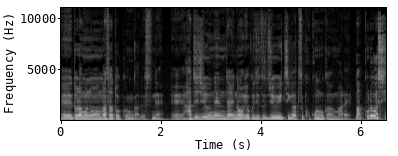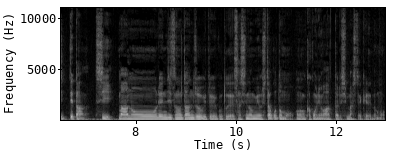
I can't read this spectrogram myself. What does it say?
えー、ドラムの正人君がですね、えー、80年代の翌日11月9日生まれまあこれは知ってたし、まああの連日の誕生日ということで差し飲みをしたことも、うん、過去にはあったりしましたけれども。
